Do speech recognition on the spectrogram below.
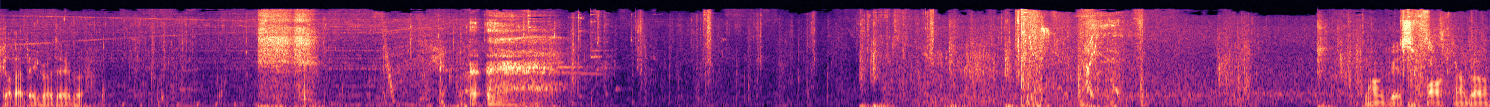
Just got that big right there, but... I'm hungry as fuck now, bro.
